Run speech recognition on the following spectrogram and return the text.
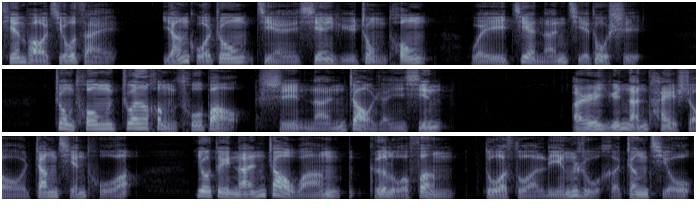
天宝九载，杨国忠简先于仲通为剑南节度使。仲通专横粗暴，失南诏人心，而云南太守张虔陀。又对南诏王格罗凤多所凌辱和征求，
